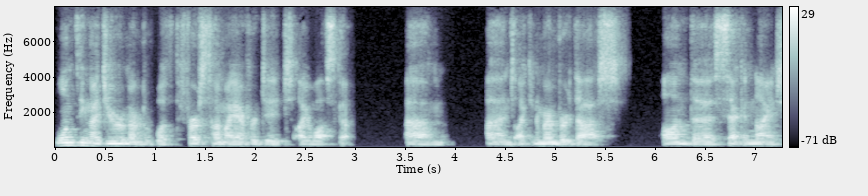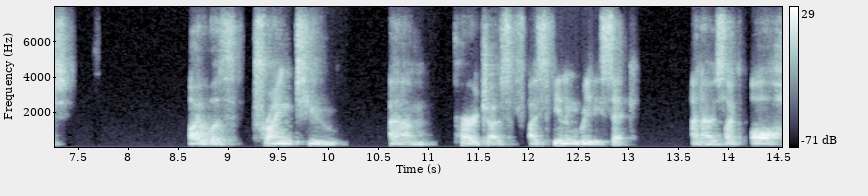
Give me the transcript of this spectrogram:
one thing I do remember was the first time I ever did ayahuasca, um, and I can remember that on the second night, I was trying to um, purge. I was I was feeling really sick, and I was like, oh,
